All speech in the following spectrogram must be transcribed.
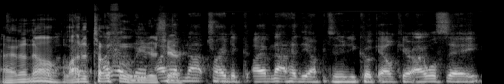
I don't know. A lot of I- I tofu no- eaters I here. have not tried to. I have not had the opportunity to cook elk here. I will say,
